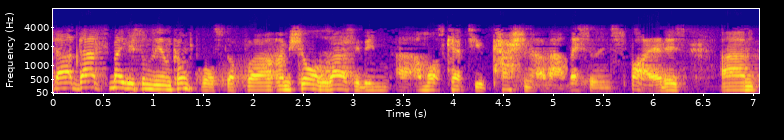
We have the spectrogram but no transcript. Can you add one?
that, that's maybe some of the uncomfortable stuff. Uh, I'm sure there's actually been, uh, and what's kept you passionate about this and inspired is um,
